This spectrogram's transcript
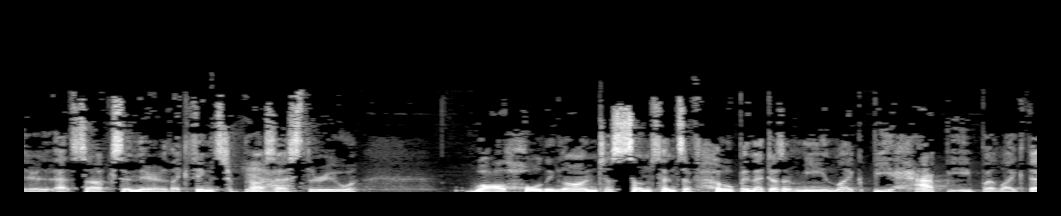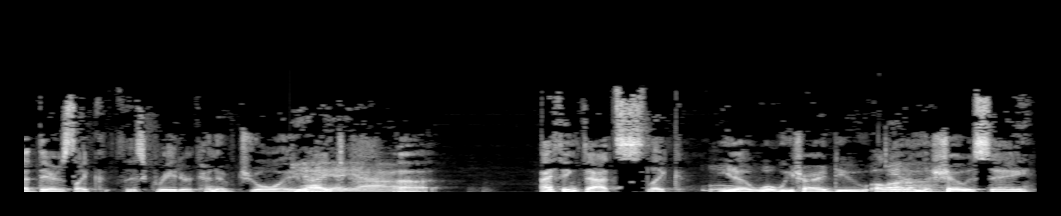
there that sucks and there are like things to process through while holding on to some sense of hope and that doesn't mean like be happy but like that there's like this greater kind of joy Yeah, right yeah, yeah. Uh, I think that's like you know what we try to do a lot on the show is say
